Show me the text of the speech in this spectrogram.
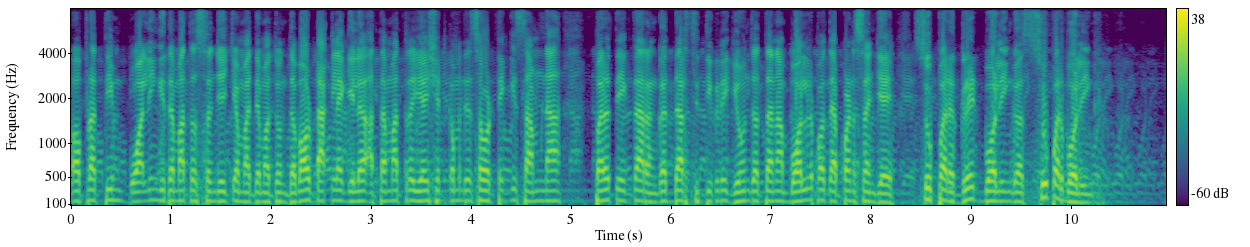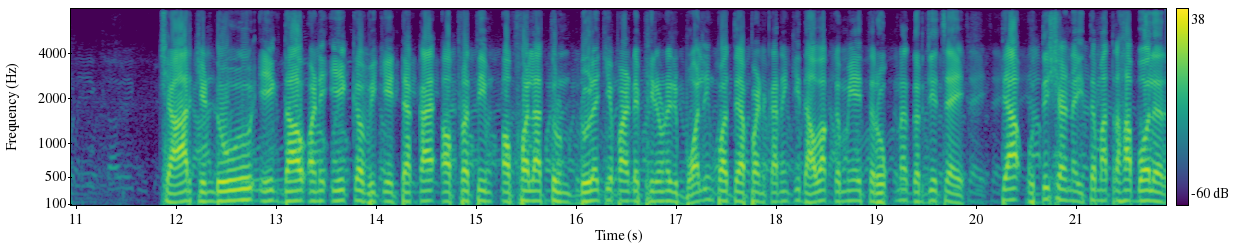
अप्रतिम बॉलिंग इथं मात्र संजयच्या माध्यमातून दबाव टाकल्या गेलं. आता मात्र या षटकामध्ये असं वाटतं की सामना परत एकदा रंगतदार स्थितीकडे घेऊन जाताना बॉलर पाहतो आपण Sanjay. Super great bowling super bowling चार चेंडू एक धाव आणि एक विकेट काय अप्रतिम अफलातून डोळ्याचे पारडे फिरवणारी बॉलिंग पाहतोय आपण कारण की धावा कमी आहे तर रोखणं गरजेचं आहे. त्या उद्देशानं इथं मात्र हा बॉलर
